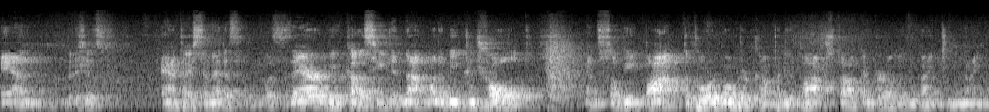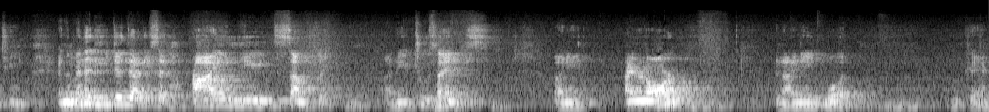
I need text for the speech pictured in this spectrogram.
And his anti-Semitism was there because he did not want to be controlled. And so he bought the Ford Motor Company, lock, stock, and barrel in 1919. And the minute he did that, he said, I need something. I need two things. I need iron ore, and I need wood. Okay?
